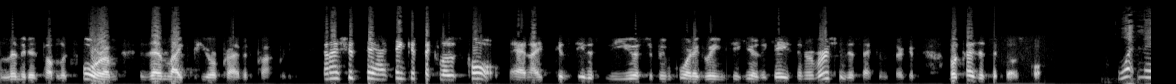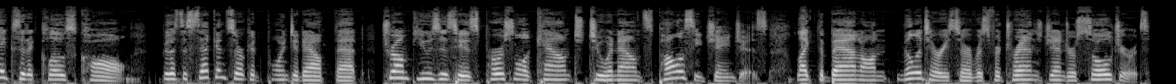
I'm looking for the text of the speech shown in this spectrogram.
limited public forum than like pure private property. And I should say, I think it's a close call. And I can see this, the U.S. Supreme Court agreeing to hear the case and reversing the Second Circuit because it's a close call. What makes it a close call? Because the Second Circuit pointed out that Trump uses his personal account to announce policy changes, like the ban on military service for transgender soldiers,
